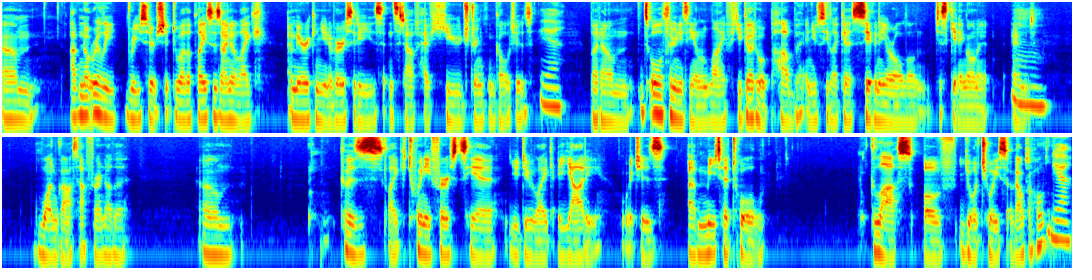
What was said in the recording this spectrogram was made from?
Um, I've not really researched it to other places. I know like American universities and stuff have huge drinking cultures, Yeah. but um, it's all through New Zealand life. You go to a pub and you see like a seventy-year-old on just getting on it and one glass after another. Um, because like twenty firsts here, you do like a yardie, which is a meter tall glass of your choice of alcohol Yeah.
